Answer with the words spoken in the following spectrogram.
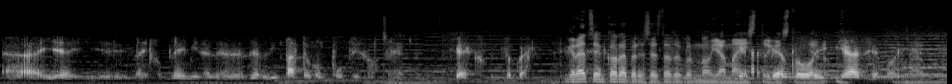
ai, ai, ai, problemi del, dell'impatto col pubblico. Certo. Ecco, questo qua. Grazie ancora per essere stato con noi a Maestri. Grazie a voi, grazie a voi.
